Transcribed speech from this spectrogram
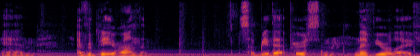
and everybody around them. So be that person. Live your life.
